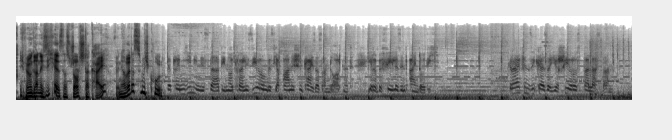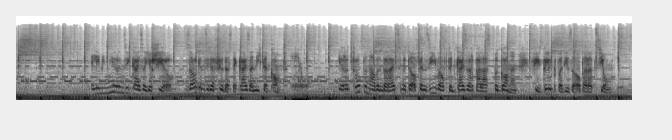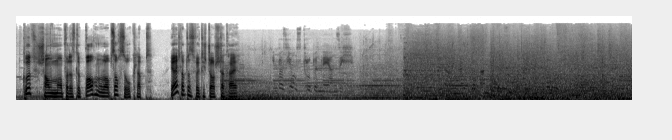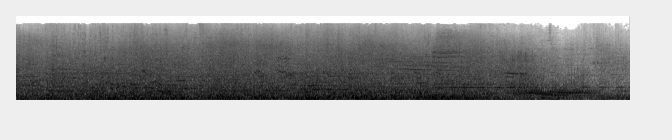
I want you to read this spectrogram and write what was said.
Ich bin mir gerade nicht sicher, ist das George Takai? Wenn ja, wäre das ziemlich cool. Der Premierminister hat die Neutralisierung des japanischen Kaisers angeordnet. Ihre Befehle sind eindeutig. Greifen Sie Kaiser Yoshiros Palast an. Eliminieren Sie Kaiser Yoshiro. Sorgen Sie dafür, dass der Kaiser nicht entkommt. Ihre Truppen haben bereits mit der Offensive auf den Kaiserpalast begonnen. Viel Glück bei dieser Operation. Gut, schauen wir mal, ob wir das Glück brauchen oder ob es auch so klappt. Ja, ich glaube, das ist wirklich George Takai.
